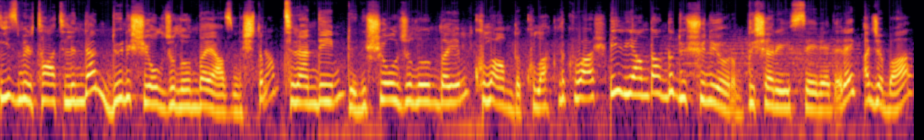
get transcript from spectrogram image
İzmir tatilinden dönüş yolculuğunda yazmıştım. Trendeyim, dönüş yolculuğundayım. Kulağımda kulaklık var. Bir yandan da düşünüyorum dışarıyı seyrederek. Acaba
